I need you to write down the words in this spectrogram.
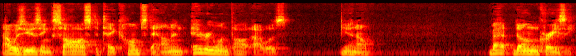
I was using saws to take humps down, and everyone thought I was, you know, bat dung crazy.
